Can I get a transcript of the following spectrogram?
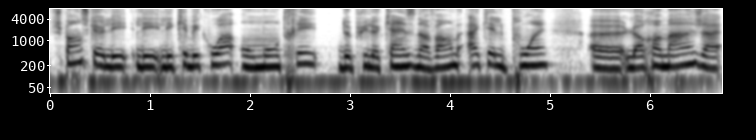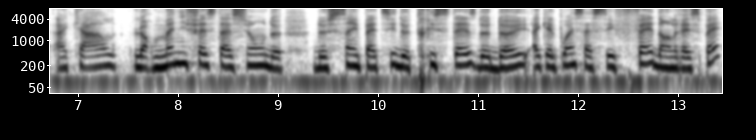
je pense que les, les, les Québécois ont montré depuis le 15 novembre à quel point euh, leur hommage à, à Karl, leur manifestation de, de sympathie, de tristesse, de deuil, à quel point ça s'est fait dans le respect.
